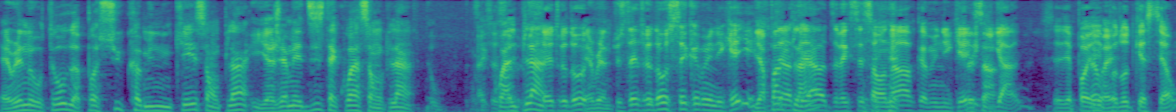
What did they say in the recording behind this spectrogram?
Erin O'Toole n'a pas su communiquer son plan. Il a jamais dit c'était quoi son plan. Oh, C'est Ben, quoi ça. le plan? Justin Trudeau? Justin Trudeau sait communiquer. Il y a pas de plan. avec c'est son art communiquer, C'est ça. il gagne. Il n'y a pas, ouais. pas d'autres questions.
